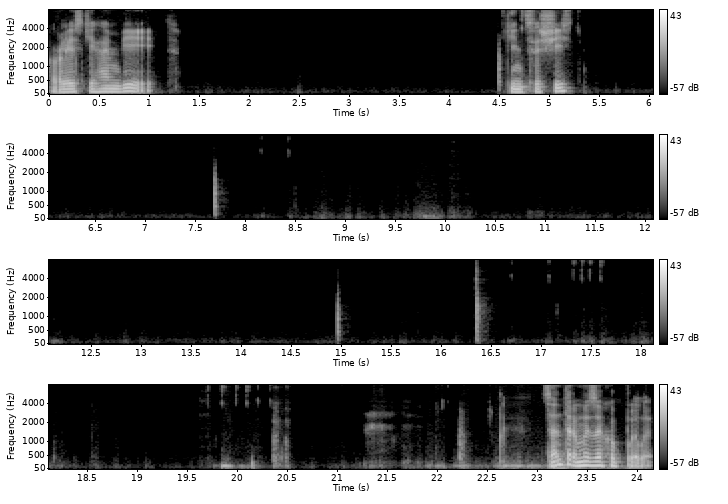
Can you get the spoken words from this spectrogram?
Королівський гамбіт. Кінь це 6. Центр ми захопили.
